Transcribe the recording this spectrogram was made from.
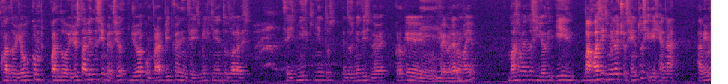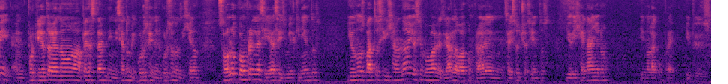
cuando yo cuando yo estaba viendo esa inversión, yo iba a comprar Bitcoin en 6.500 dólares. 6.500 en 2019, creo que Bien. febrero, mayo. Más o menos, y yo di- y bajó a 6.800 y dije, nah, a mí me, en- porque yo todavía no, apenas estaba iniciando mi curso y en el curso nos dijeron, solo cómprenla si llega a 6.500. Y unos vatos y dijeron, no, yo sí me voy a arriesgar, la voy a comprar en 6.800. Yo dije, nah, yo no. Y no la compré. Y pues,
